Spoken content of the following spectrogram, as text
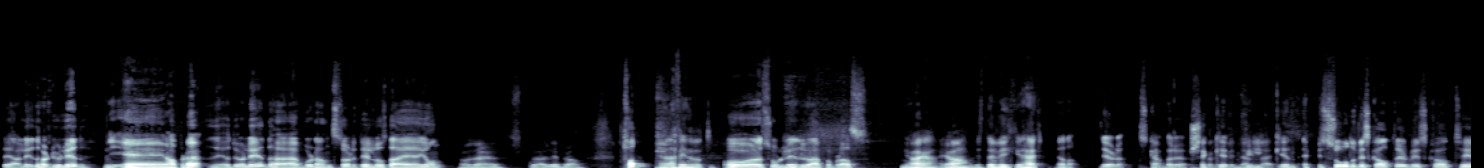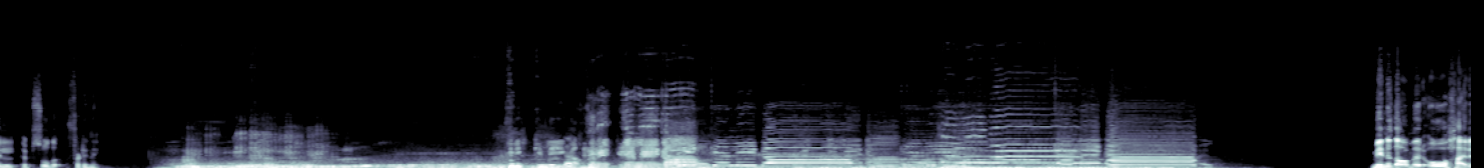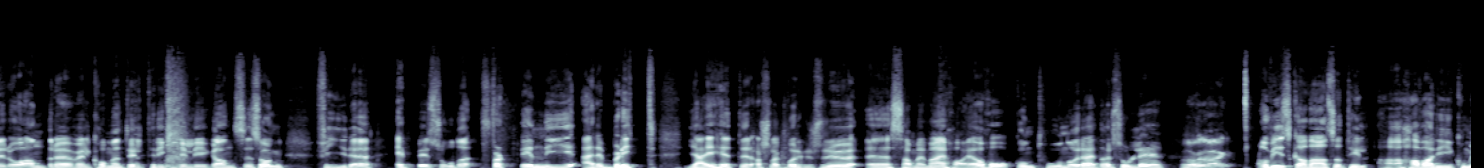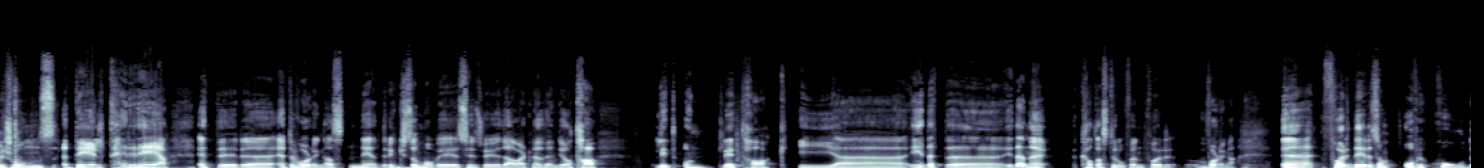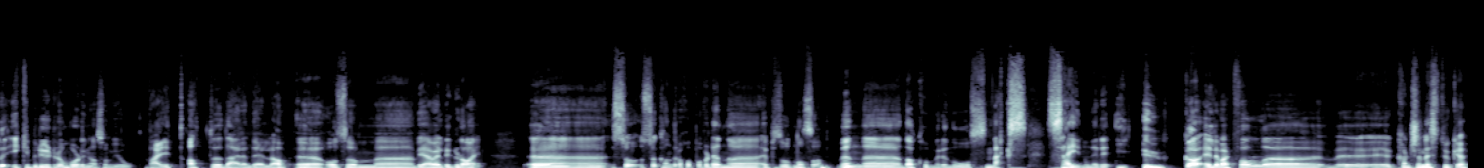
Jeg har lyd. Har du lyd? Jeg håper det. Ja, du har lyd. Hvordan står det til hos deg, Jon? Jo, det er veldig bra. Topp. Ja, det er fint, vet du. Og Solli, du er på plass? Ja, ja, ja, hvis det virker her. Ja da, det gjør det. Skal jeg bare sjekke den hvilken episode vi skal til. Vi skal til episode 49. Mine damer og herrer og andre, velkommen til Trikkeligaen sesong 4, episode 49 er det blitt. Jeg heter Aslak Borgersrud. Eh, sammen med meg har jeg Håkon Thon og Reidar Solli. God dag, god dag. Og vi skal da altså til Havarikommisjonens del tre. Etter, eh, etter Vålerengas nedrykk så må vi, syns vi det har vært nødvendig å ta litt ordentlig tak i, eh, i, dette, i denne katastrofen for Vålerenga. Eh, for dere som overhodet ikke bryr dere om Vålerenga, som vi jo veit at det er en del av, eh, og som eh, vi er veldig glad i, så, så kan dere hoppe over denne episoden også. Men da kommer det noe snacks seinere i uka, eller i hvert fall kanskje neste uke.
